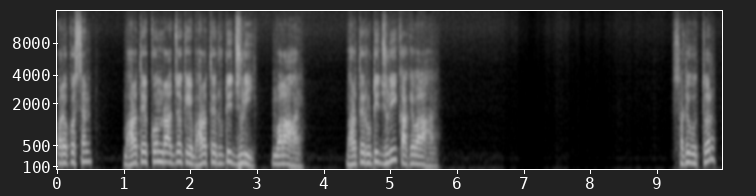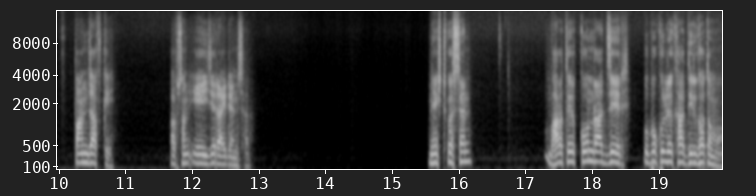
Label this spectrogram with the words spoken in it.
পরে কোশ্চেন ভারতের কোন রাজ্যকে ভারতের রুটির ঝুড়ি বলা হয়? ভারতের রুটির ঝুড়ি কাকে বলা হয়? সঠিক উত্তর, পাঞ্জাবকে। Option A is a right answer. Next question ভারতের কোন রাজ্যের উপকূলরেখা দীর্ঘতম?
